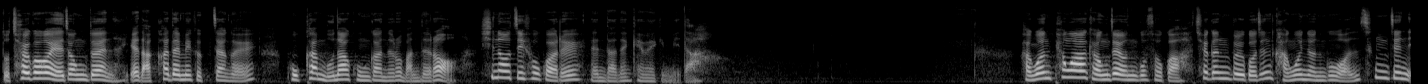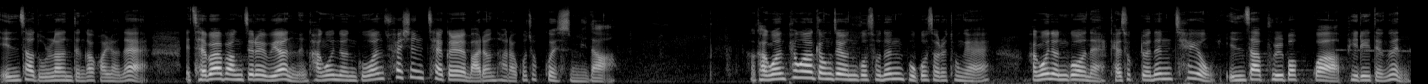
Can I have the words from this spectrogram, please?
또 철거가 예정된 옛 아카데미 극장을 복합 문화 공간으로 만들어 시너지 효과를 낸다는 계획입니다. 강원 평화경제연구소가 최근 불거진 강원연구원 승진 인사 논란 등과 관련해 재발 방지를 위한 강원연구원 쇄신책을 마련하라고 촉구했습니다. 강원 평화경제연구소는 보고서를 통해 강원연구원의 계속되는 채용, 인사 불법과 비리 등은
